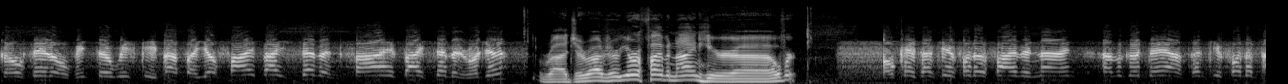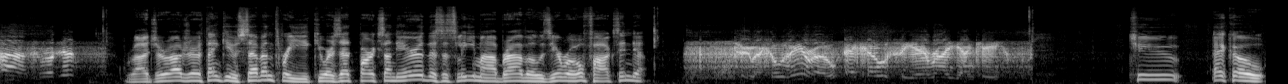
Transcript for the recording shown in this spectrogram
Golf 0, Victor, Whiskey, Papa. You're 5 by 7, 5 by 7, Roger. Roger, Roger. You're a 5 and 9 here, uh, over. Okay, thank you for the 5 and 9. Have a good day, and thank you for the pass, Roger. Roger, Roger. Thank you. 7 3, QRZ Parks on the air. This is Lima Bravo 0, Fox India. 2 Echo 0, Echo Sierra Yankee. 2 Echo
